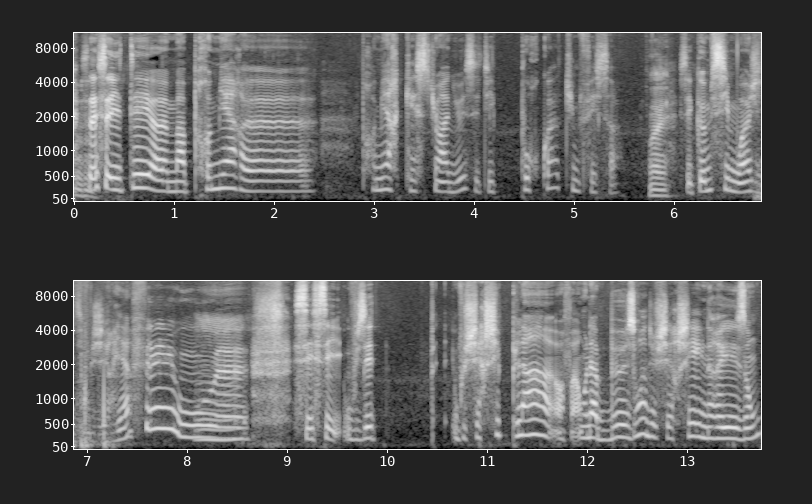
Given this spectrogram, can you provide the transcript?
Mhm. Ça, ça a été euh, ma première, euh, première question à Dieu. C'était pourquoi tu me fais ça? Ouais. C'est comme si moi, j'ai dit, mais j'ai rien fait. Ou euh, c'est, c'est- vous êtes, vous cherchez plein. Enfin, on a besoin de chercher une raison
